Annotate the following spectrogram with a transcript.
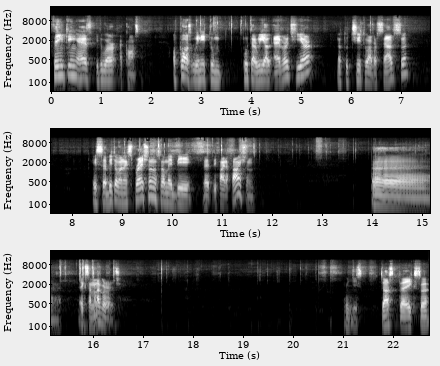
thinking as it were a constant. Of course, we need to put a real average here, not to cheat to ourselves. It's a bit of an expression, so maybe let's define a function. Uh, exam average. Which just takes uh,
